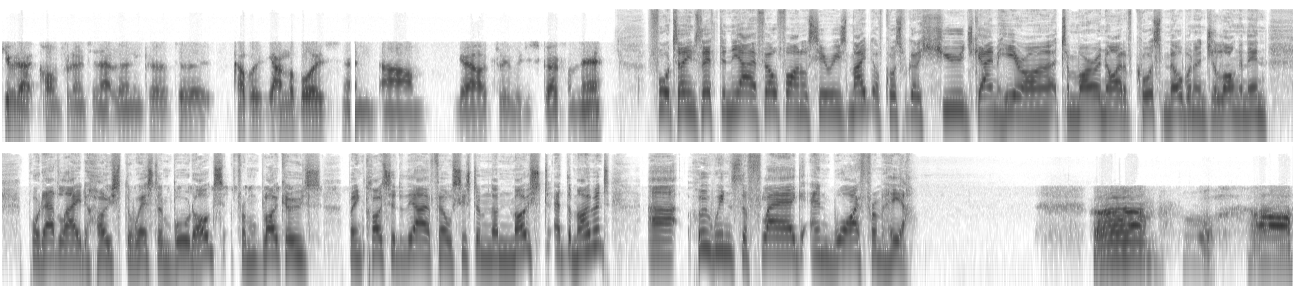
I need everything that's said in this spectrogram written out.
give that confidence and that learning curve to a couple of younger boys and um, yeah, hopefully we just go from there. Four teams left in the AFL final series, mate. Of course, we've got a huge game here on tomorrow night. Of course, Melbourne and Geelong, and then Port Adelaide host the Western Bulldogs. From bloke who's been closer to the AFL system than most at the moment, uh, who wins the flag and why from here? Um, oh, uh,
